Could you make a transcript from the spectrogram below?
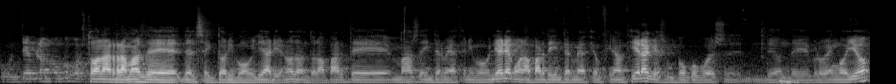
contempla un poco pues, todas las ramas de- del sector inmobiliario, ¿no? tanto la parte más de intermediación inmobiliaria como la parte de intermediación financiera, que es un poco pues, de donde provengo yo.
